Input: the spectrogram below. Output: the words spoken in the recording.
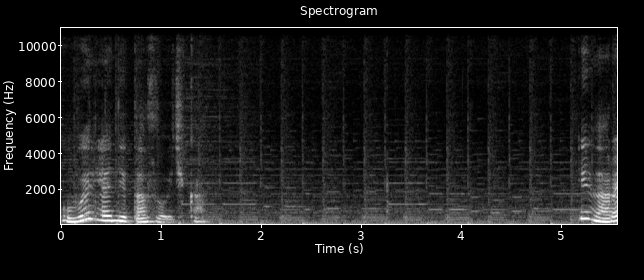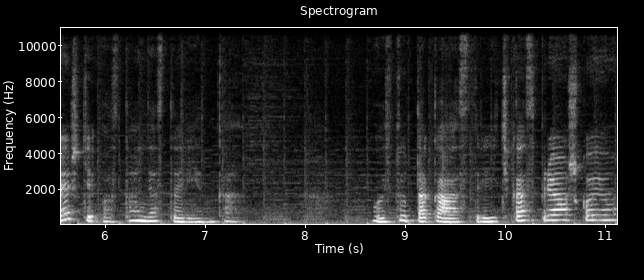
у вигляді тазочка. І нарешті остання сторінка. Ось тут така стрічка з пряжкою,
